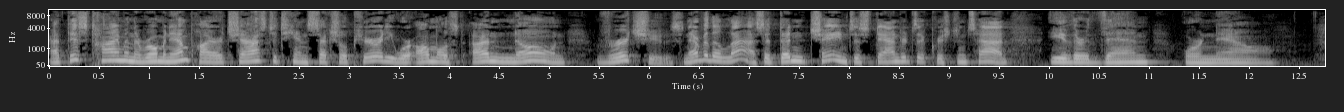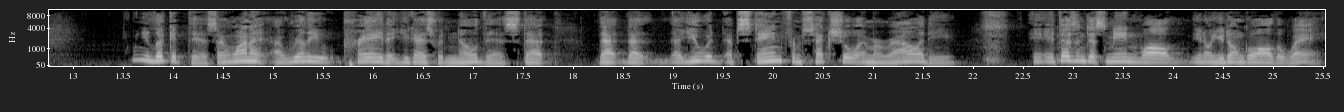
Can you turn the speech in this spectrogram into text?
At this time in the Roman Empire, chastity and sexual purity were almost unknown virtues. Nevertheless, it didn't change the standards that Christians had, either then or now. When you look at this, I want to I really pray that you guys would know this that, that, that, that you would abstain from sexual immorality. It doesn't just mean, well, you know, you don't go all the way.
